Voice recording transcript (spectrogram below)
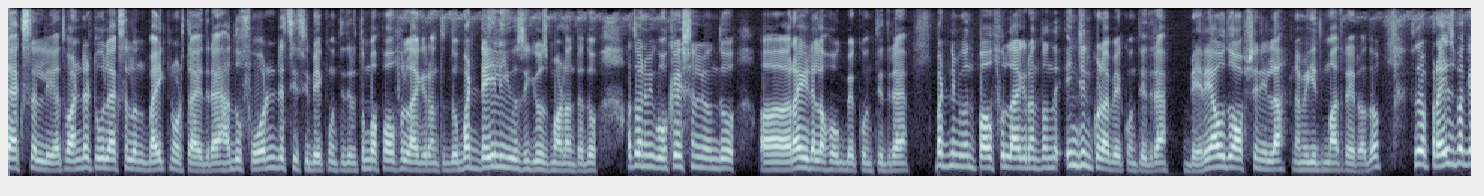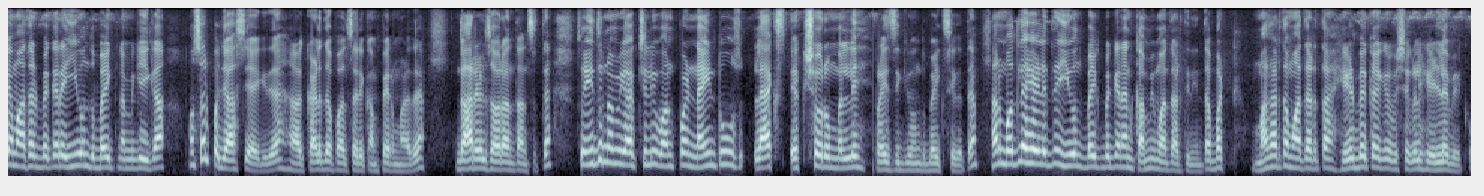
ಲ್ಯಾಕ್ಸಲ್ಲಿ ಅಥವಾ ಅಂಡರ್ ಟೂ ಲ್ಯಾಕ್ಸಲ್ಲಿ ಒಂದು ಬೈಕ್ ನೋಡ್ತಾ ಇದ್ರೆ, ಅದು ಫೋರ್ ಹಂಡ್ರೆಡ್ ಸಿ ಸಿ ಬೇಕು ಅಂತಿದ್ರೆ ತುಂಬ ಪವರ್ಫುಲ್ ಆಗಿರುವಂಥದ್ದು ಬಟ್ ಡೈಲಿ ಯೂಸಿಗೆ ಯೂಸ್ ಮಾಡುವಂಥದ್ದು. ಅಥವಾ ನಿಮಗೆ ಒಕೇಶನಲ್ಲಿ ಒಂದು ರೈಡ್ ಎಲ್ಲ ಹೋಗಬೇಕು ಅಂತಿದ್ರೆ ಬಟ್ ನಿಮಗೆ ಒಂದು ಪವರ್ಫುಲ್ ಆಗಿರುವಂಥ ಒಂದು ಇಂಜಿನ್ ಕೂಡ ಬೇಕು ಅಂತಿದ್ರೆ, ಬೇರೆ ಯಾವುದೂ ಆಪ್ಷನ್ ಇಲ್ಲ, ನಮಗೆ ಇದು ಮಾತ್ರ ಇರೋದು. ಸೊ ಪ್ರೈಸ್ ಬಗ್ಗೆ ಮಾತಾಡಬೇಕಾದ್ರೆ ಈ ಒಂದು ಬೈಕ್ ನಮಗೆ ಈಗ ಒಂದು ಸ್ವಲ್ಪ ಜಾಸ್ತಿ ಆಗಿದೆ. ಕಳೆದ ಪಲ್ಸರಿ ಕಂಪೇರ್ ಮಾಡಿದ್ರೆ, ಒಂದು ಆರೇಳು ಸಾವಿರ ಅಂತ ಅನ್ಸುತ್ತೆ. ಸೊ ಇದು ನಮಗೆ actually one point nine two lakhs ex ಶೋರೂಮಲ್ಲಿ ಪ್ರೈಸಿಗೆ ಒಂದು ಬೈಕ್ ಸಿಗುತ್ತೆ. ನಾನು ಮೊದಲೇ ಹೇಳಿದ್ದೆ ಈ ಒಂದು ಬೈಕ್ ಬಗ್ಗೆ ನಾನು ಕಮ್ಮಿ ಮಾತಾಡ್ತೀನಿ ಅಂತ ಬಟ್ ಮಾತಾಡ್ತಾ ಮಾತಾಡ್ತಾ ಹೇಳಬೇಕಾಗಿರೋ ವಿಷಯಗಳು ಹೇಳಲೇಬೇಕು.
